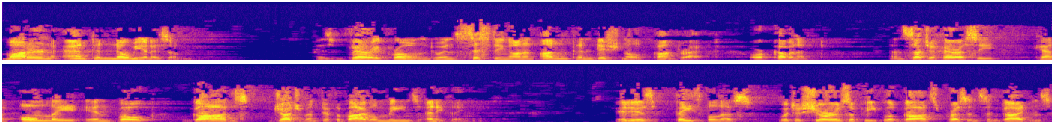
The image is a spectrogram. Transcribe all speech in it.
Modern antinomianism is very prone to insisting on an unconditional contract or covenant. And such a heresy can only invoke God's judgment if the Bible means anything. It is faithfulness which assures the people of God's presence and guidance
